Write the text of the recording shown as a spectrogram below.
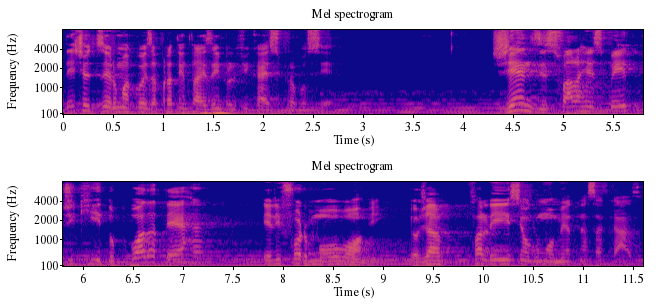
Deixa eu dizer uma coisa para tentar exemplificar isso para você. Gênesis fala a respeito de que do pó da terra ele formou o homem. Eu já falei isso em algum momento nessa casa.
